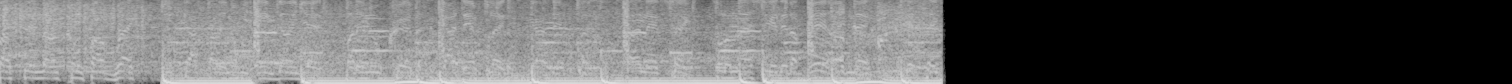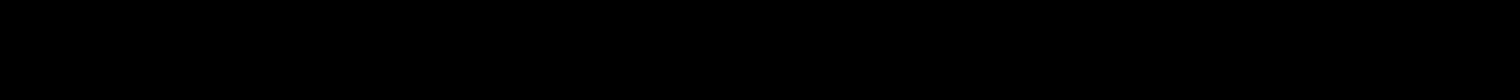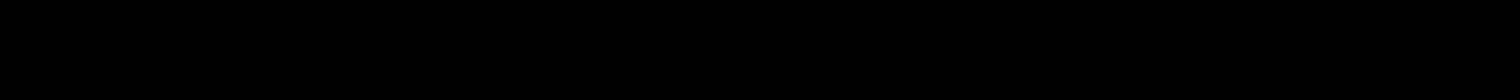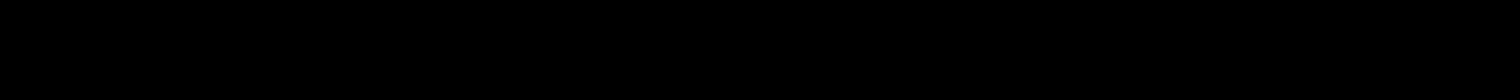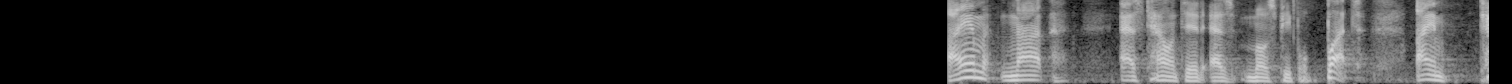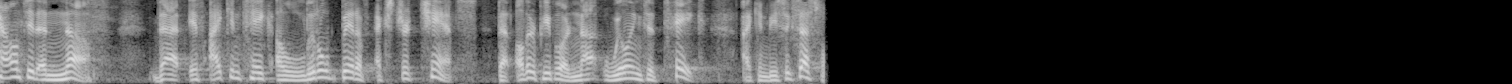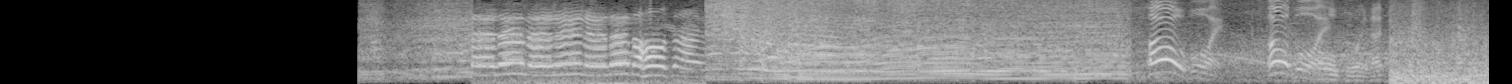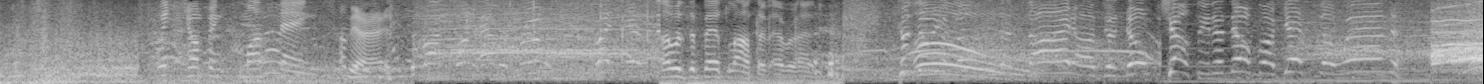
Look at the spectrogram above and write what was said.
I on 25 racks, just got started. I am not as talented as most people, but I am talented enough that if I can take a little bit of extra chance that other people are not willing to take, I can be successful. the whole time. Oh boy! Oh boy! Oh boy, that. Quick jumping Mustangs. I'll be alright. That was the best loss I've ever had. Kazuya goes to oh. the side of Denofa. Chelsea Denofa gets the win.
